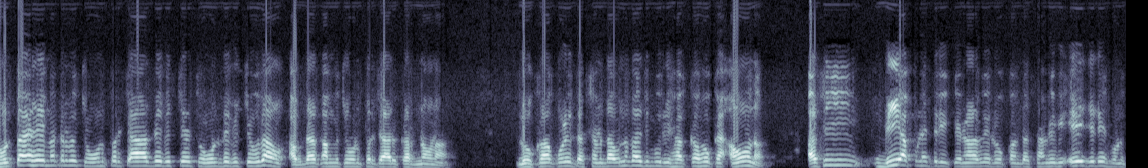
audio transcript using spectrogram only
ਹੁਣ ਤਾਂ ਇਹ ਮਤਲਬ ਚੋਣ ਪ੍ਰਚਾਰ ਦੇ ਵਿੱਚ, ਚੋਣ ਦੇ ਵਿੱਚ ਉਹਦਾ ਆਪਦਾ ਕੰਮ ਚੋਣ ਪ੍ਰਚਾਰ ਕਰਨਾ ਹੋਣਾ। ਲੋਕਾਂ ਕੋਲੇ ਦੱਸਣ ਦਾ ਉਹਨਾਂ ਦਾ ਜਮਹੂਰੀ ਹੱਕ ਆ ਉਹ ਆਉਣ। ਅਸੀਂ ਵੀ ਆਪਣੇ ਤਰੀਕੇ ਨਾਲ ਵੀ ਲੋਕਾਂ ਨੂੰ ਦੱਸਾਂਗੇ ਵੀ ਇਹ ਜਿਹੜੇ ਹੁਣ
